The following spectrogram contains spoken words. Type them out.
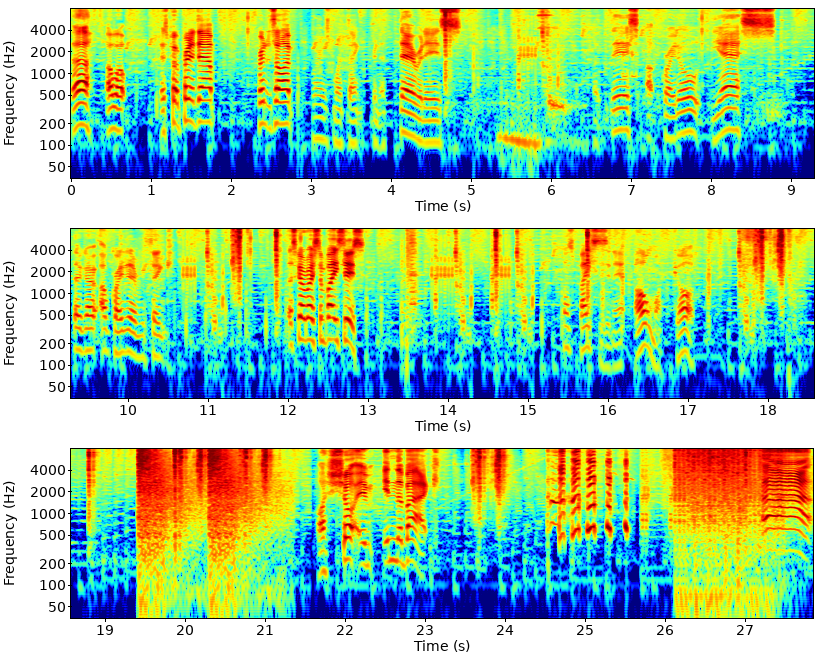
Ah, oh well. Let's put a printer down. Printer time. Where is my dank printer? There it is. This. Upgrade all. Yes. There we go. Upgraded everything. Let's go raise some bases. There's bases in here. Oh my god. I shot him in the back. ah!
